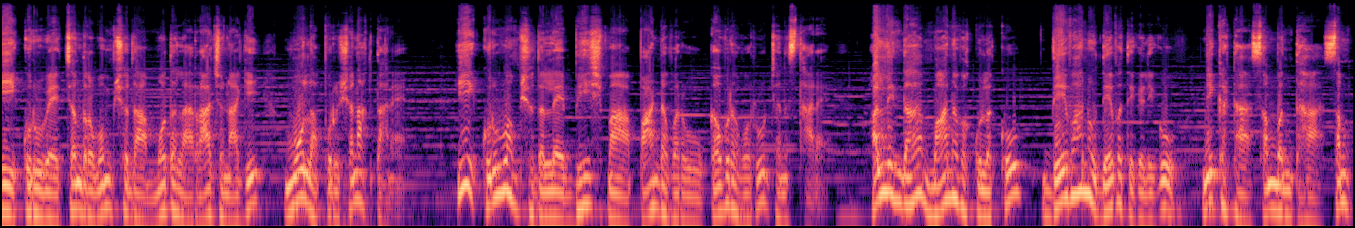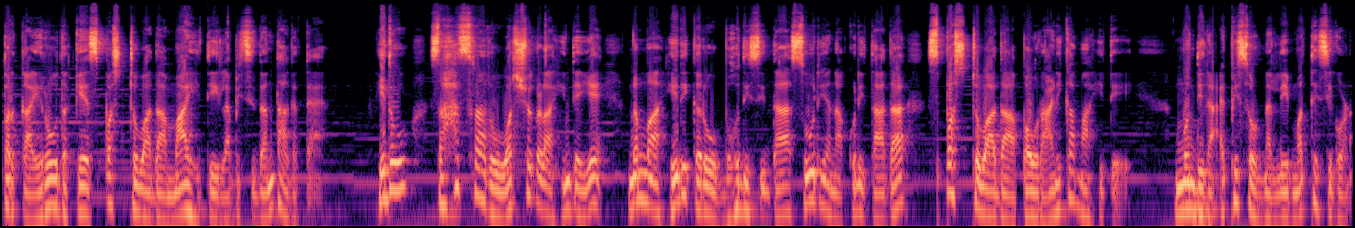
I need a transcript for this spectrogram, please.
ಈ ಕುರುವೆ ಚಂದ್ರವಂಶದ ಮೊದಲ ರಾಜನಾಗಿ ಮೂಲ ಪುರುಷನಾಗ್ತಾನೆ. ಈ ಕುರುವಂಶದಲ್ಲೇ ಭೀಷ್ಮ, ಪಾಂಡವರು, ಕೌರವರು ಜನಿಸ್ತಾರೆ. ಅಲ್ಲಿಂದ ಮಾನವ ಕುಲಕ್ಕೂ, ದೇವಾನು ದೇವತೆಗಳಿಗೂ ನಿಕಟ ಸಂಬಂಧ, ಸಂಪರ್ಕ ಇರೋದಕ್ಕೆ ಸ್ಪಷ್ಟವಾದ ಮಾಹಿತಿ ಲಭಿಸಿದಂತಾಗತ್ತೆ. ಇದು ಸಹಸ್ರಾರು ವರ್ಷಗಳ ಹಿಂದೆಯೇ ನಮ್ಮ ಹಿರಿಕರು ಬೋಧಿಸಿದ್ದ ಸೂರ್ಯನ ಕುರಿತಾದ ಸ್ಪಷ್ಟವಾದ ಪೌರಾಣಿಕ ಮಾಹಿತಿ. ಮುಂದಿನ ಎಪಿಸೋಡ್ನಲ್ಲಿ ಮತ್ತೆ ಸಿಗೋಣ.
